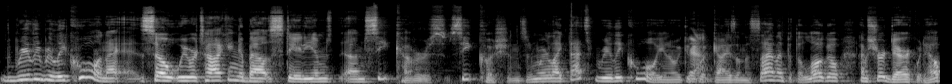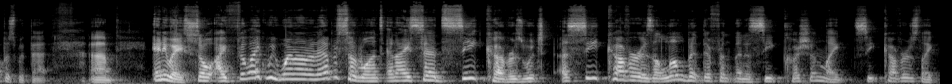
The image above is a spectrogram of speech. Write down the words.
really really cool and I so we were talking about stadium um, seat covers, seat cushions and we were like that's really cool. You know, we could Yeah. put guys on the sideline, put the logo. I'm sure Derek would help us with that. Um, Anyway, so I feel like we went on an episode once and I said seat covers, which a seat cover is a little bit different than a seat cushion, like seat covers like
